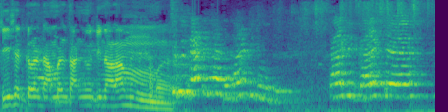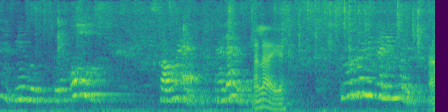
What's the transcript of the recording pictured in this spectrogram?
டிஷர்ட் கலர் டம்மல் தண்ணி ஊற்றினாலாம் நல்லா. ஆ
